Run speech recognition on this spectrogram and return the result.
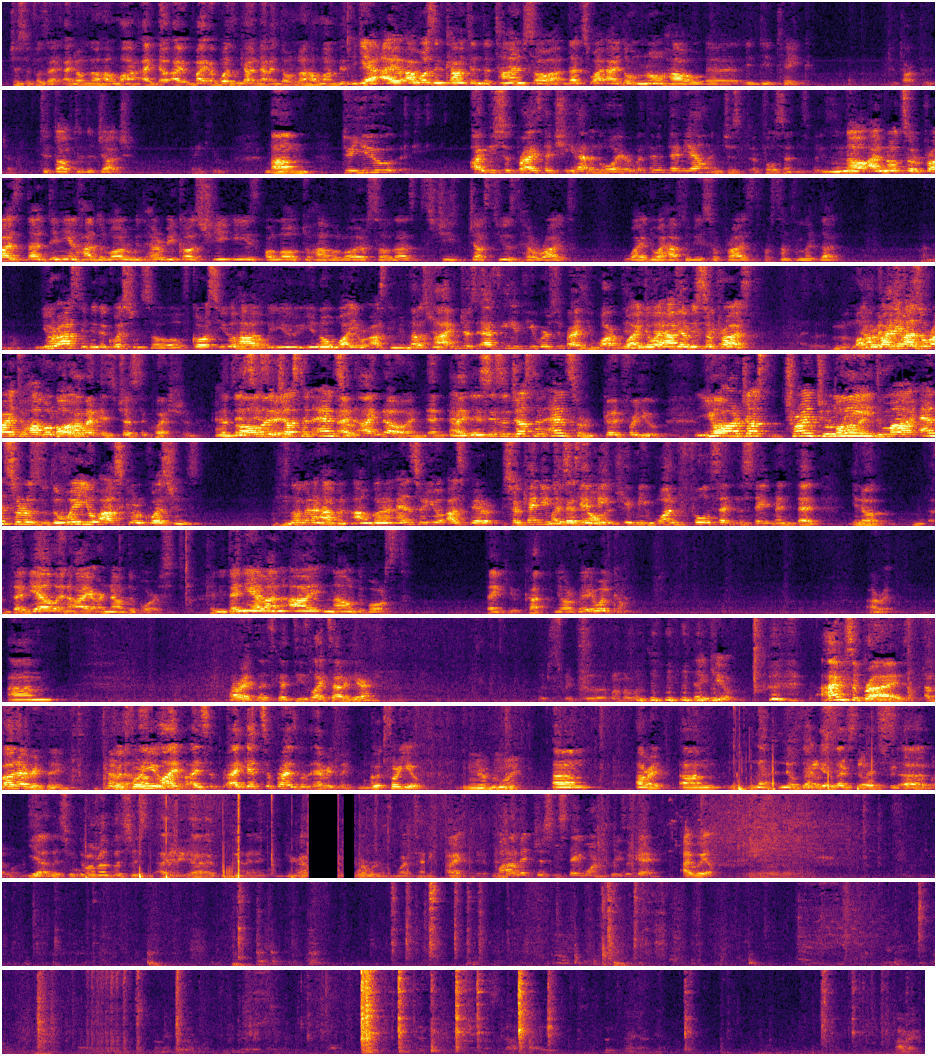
Just full sentence. I don't know how long. I don't, I, my, I wasn't counting. I don't know how long did Yeah, I, I wasn't counting the time, so uh, that's why I don't know how uh, it did take to talk to the judge. to talk to the judge. Thank you. Mhm. Um, do you are you surprised that she had a lawyer with her, Danielle? And just a full sentence, please. No, I'm not surprised that Danielle had a lawyer with her because she is allowed to have a lawyer, so that she just used her right. Why do I have to be surprised for something like that? I don't know. You're asking me the question, so of course you have you you know why you're asking me No, question. I'm just asking if you were surprised. You walked. why do I have to be surprised? M- Mohammed, Everybody has a right to have a lawyer. It's just a question. And That's this is just an answer. And I know, and and, And I, this is just an answer. good for you. You Um, are just trying to lead my answers the way you ask your questions. It's not gonna happen. I'm gonna answer you as per. So can you just give me give me one full sentence statement that you know Danielle and I are now divorced? Can you? Danielle and I now divorced. Thank you. Cut. You are very welcome. All right. Um, all right. Let's get these lights out of here. Let's sweep the mama Thank you. I'm surprised about everything. Good for you. Life. I, sur- I get surprised with everything. Good for you. one. Um, all right. Um, no, no that, yeah, let's let's Sweep them uh, one by one. yeah, let's sweep them one by one. Let's just uh, uh, figure out where we're what's happening. All right, Mohammed, just stay warm, please. Okay. I will. All right.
